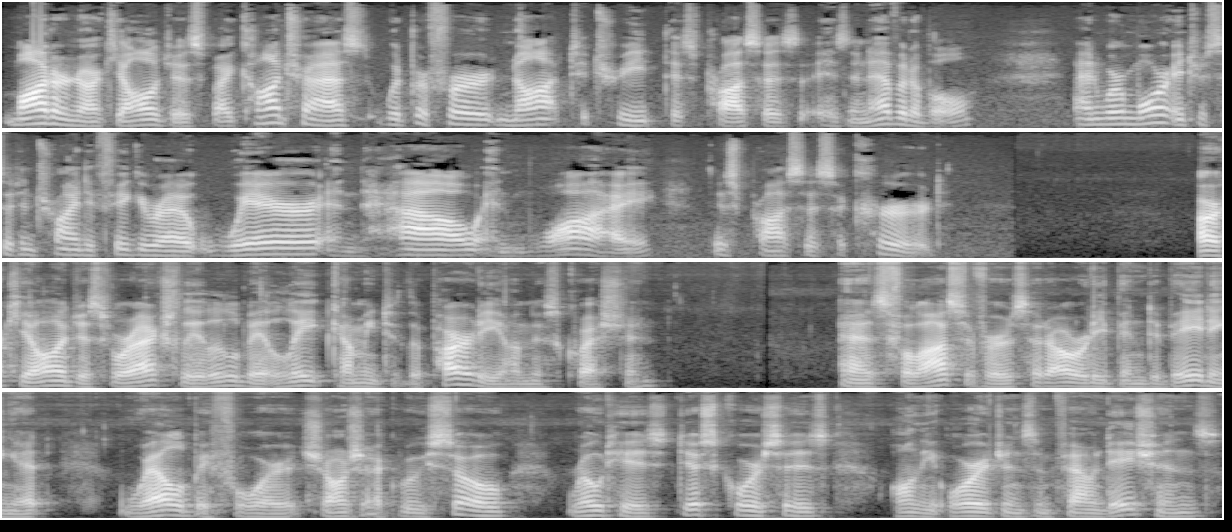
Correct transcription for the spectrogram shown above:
Modern archaeologists, by contrast, would prefer not to treat this process as inevitable, and were more interested in trying to figure out where and how and why this process occurred. Archaeologists were actually a little bit late coming to the party on this question, as philosophers had already been debating it well before Jean-Jacques Rousseau wrote his Discourses on the Origins and Foundations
